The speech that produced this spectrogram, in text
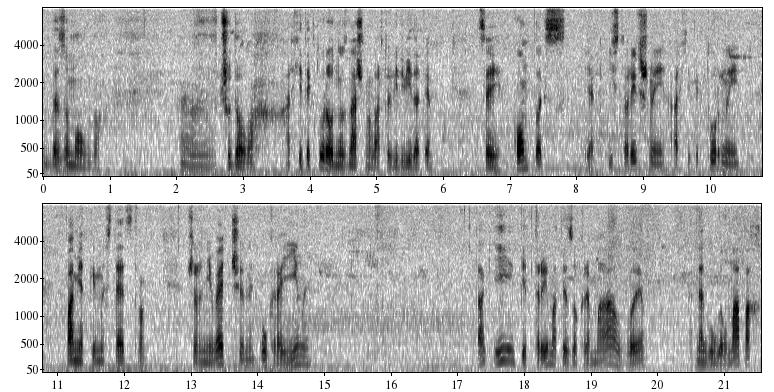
безумовно, е, чудова архітектура, однозначно варто відвідати цей комплекс як історичний, архітектурний, пам'ятки мистецтва Чернівеччини, України. Так, і підтримати, зокрема, в, на Google мапах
